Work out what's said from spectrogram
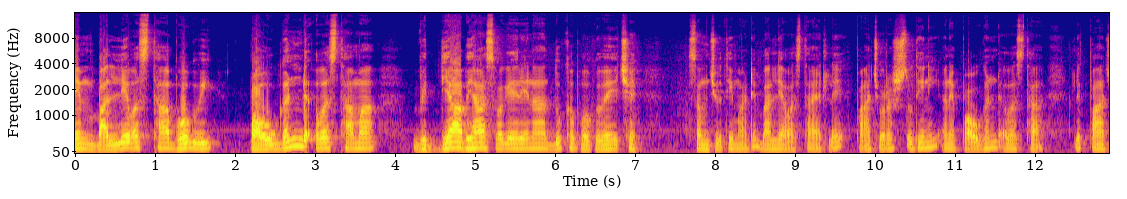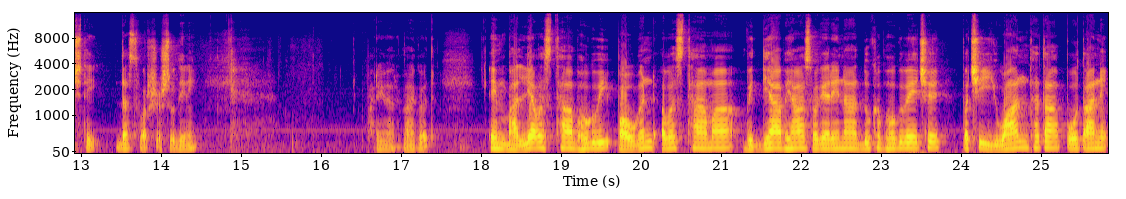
એમ બાલ્યવસ્થા ભોગવી પૌગંડ અવસ્થામાં વિદ્યાભ્યાસ વગેરેના દુઃખ ભોગવે છે. સમજૂતી માટે બાલ્યાવસ્થા એટલે પાંચ વર્ષ સુધીની અને પૌગંડ અવસ્થા એટલે પાંચથી દસ વર્ષ સુધીની. ફરીવાર ભાગવત. એમ બાલ્યાવસ્થા ભોગવી પૌગંડ અવસ્થામાં વિદ્યાભ્યાસ વગેરેના દુઃખ ભોગવે છે. પછી યુવાન થતાં પોતાને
